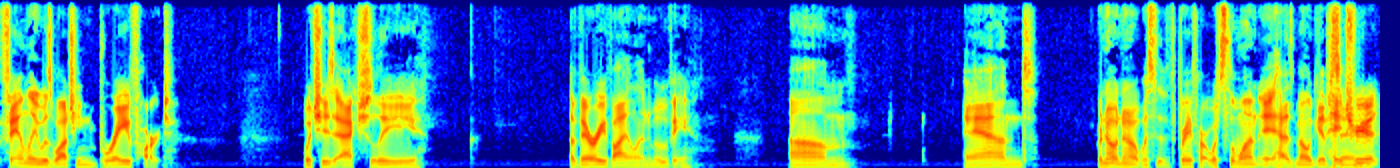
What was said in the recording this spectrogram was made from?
family was watching Braveheart, which is actually a very violent movie. Um, and or no, no, was it Braveheart? What's the one? It has Mel Gibson. Patriot.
